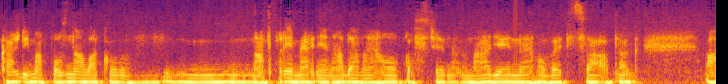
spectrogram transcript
každý ma poznal ako nadpriemerne nadaného, proste nádejného vedca a tak. A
